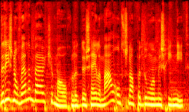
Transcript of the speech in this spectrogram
Er is nog wel een buitje mogelijk. Dus helemaal ontsnappen doen we misschien niet.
